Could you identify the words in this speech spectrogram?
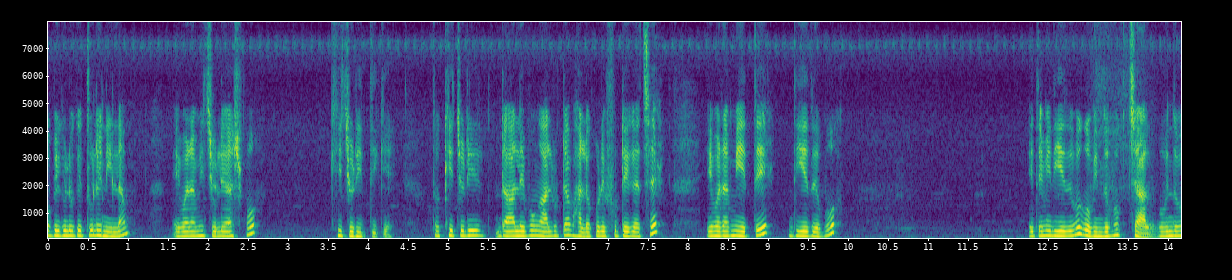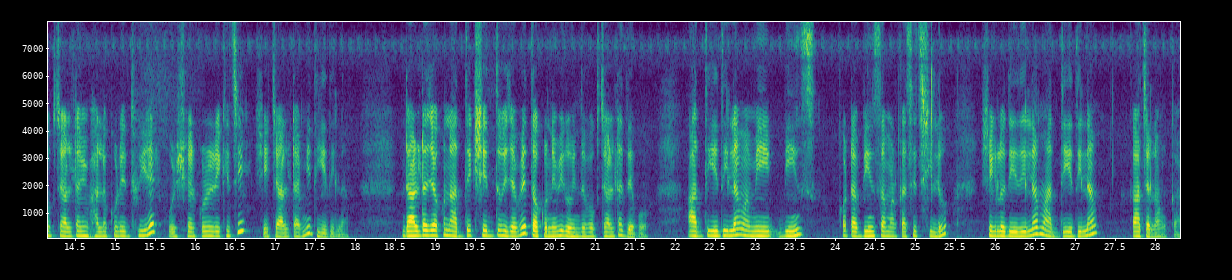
কপিগুলোকে তুলে নিলাম। এবার আমি চলে আসব খিচুড়ির দিকে। তো খিচুড়ির ডাল এবং আলুটা ভালো করে ফুটে গেছে। এবার আমি এতে দিয়ে দেব, এতে আমি দিয়ে দেবো গোবিন্দভোগ চাল। গোবিন্দভোগ চালটা আমি ভালো করে ধুয়ে পরিষ্কার করে রেখেছি, সেই চালটা আমি দিয়ে দিলাম। ডালটা যখন আর্ধেক সেদ্ধ হয়ে যাবে, তখন আমি গোবিন্দভোগ চালটা দেব। আর দিয়ে দিলাম আমি বিনস, কটা বিনস আমার কাছে ছিল, সেগুলো দিয়ে দিলাম। আর দিয়ে দিলাম কাঁচা লঙ্কা।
